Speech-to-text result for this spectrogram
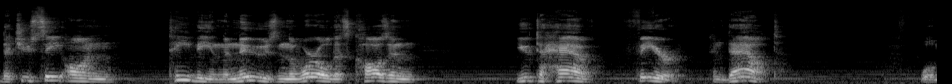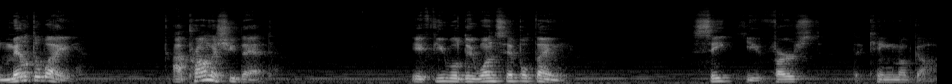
that you see on TV and the news and the world that's causing you to have fear and doubt will melt away. I promise you that. If you will do one simple thing, seek you first the kingdom of God.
